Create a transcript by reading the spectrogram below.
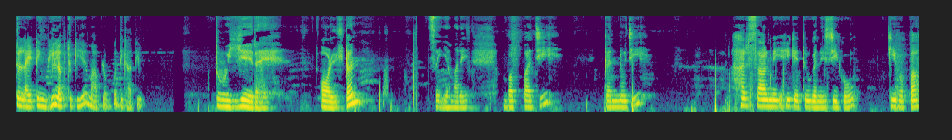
तो लाइटिंग भी लग चुकी है, मैं आप लोगों को दिखाती हूँ। तो ये रहे ऑल डन सही है हमारे बप्पा जी, कन्नू जी। हर साल मैं यही कहती हूँ गणेश जी को कि पप्पा,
